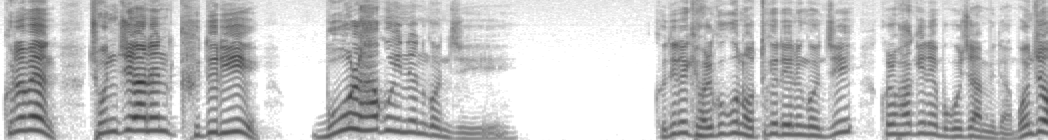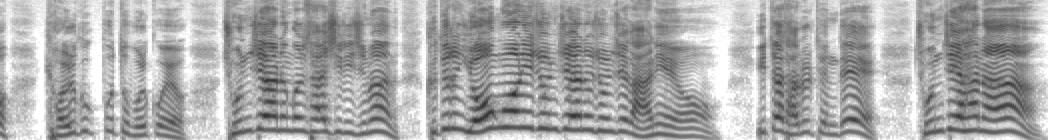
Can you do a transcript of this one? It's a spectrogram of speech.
그러면 존재하는 그들이 뭘 하고 있는 건지 그들의 결국은 어떻게 되는 건지 그걸 확인해 보고자 합니다. 먼저 결국부터 볼 거예요. 존재하는 건 사실이지만 그들은 영원히 존재하는 존재가 아니에요. 이따 다룰 텐데 존재 하나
